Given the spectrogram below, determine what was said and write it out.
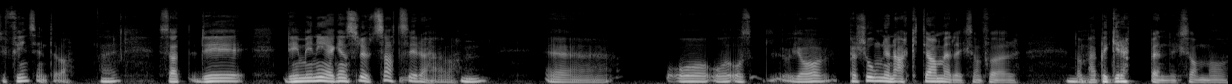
det finns inte. va? Nej. Så att det, det är min egen slutsats i det här. Va? Mm. Eh, och, och, och, jag personligen aktar mig liksom för mm. de här begreppen. Liksom, och,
